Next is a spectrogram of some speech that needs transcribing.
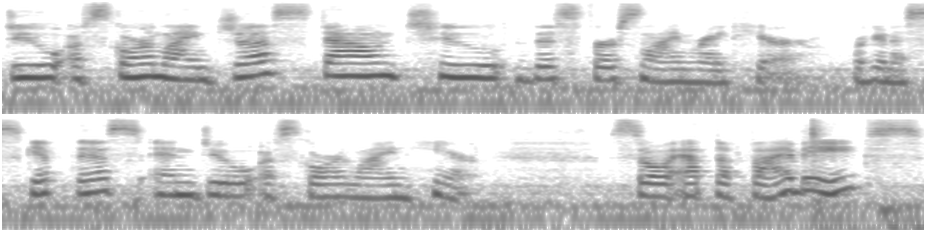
do a score line just down to this first line right here we're gonna skip this and do a score line here so at the 5 eighths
